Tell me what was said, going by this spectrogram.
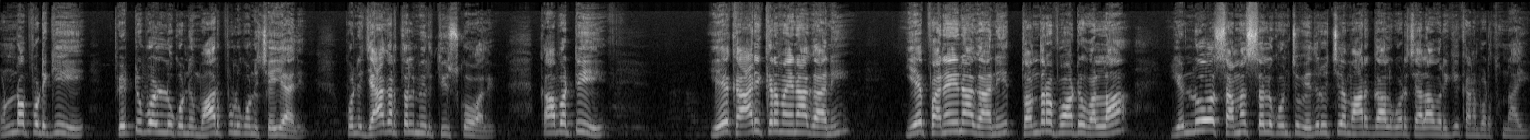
ఉన్నప్పటికీ పెట్టుబడులు కొన్ని మార్పులు కొన్ని చేయాలి. కొన్ని జాగ్రత్తలు మీరు తీసుకోవాలి. కాబట్టి ఏ కార్యక్రమైనా కానీ ఏ పనైనా కానీ తొందరపాటు వల్ల ఎన్నో సమస్యలు కొంచెం ఎదురొచ్చే మార్గాలు కూడా చాలా వరకు కనబడుతున్నాయి.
